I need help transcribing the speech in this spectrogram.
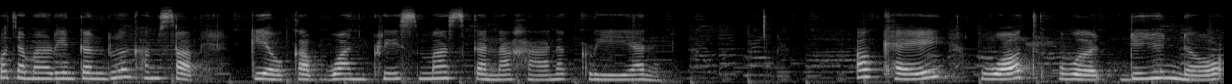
ก็จะมาเรียนกันเรื่องคำศัพท์ เกี่ยวกับวันคริสต์มาสกันนะคะ นักเรียน Okay, what word do you know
